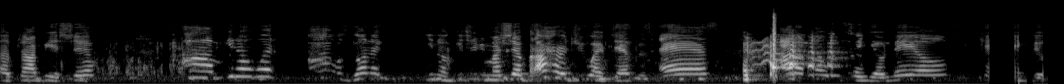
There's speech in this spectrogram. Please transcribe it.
uh, trying to be a chef? Um, you know what? I was gonna, you know, get you to be my chef, but I heard you wipe Jasmine's ass. I don't know what's in your nails. Can't do. It.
